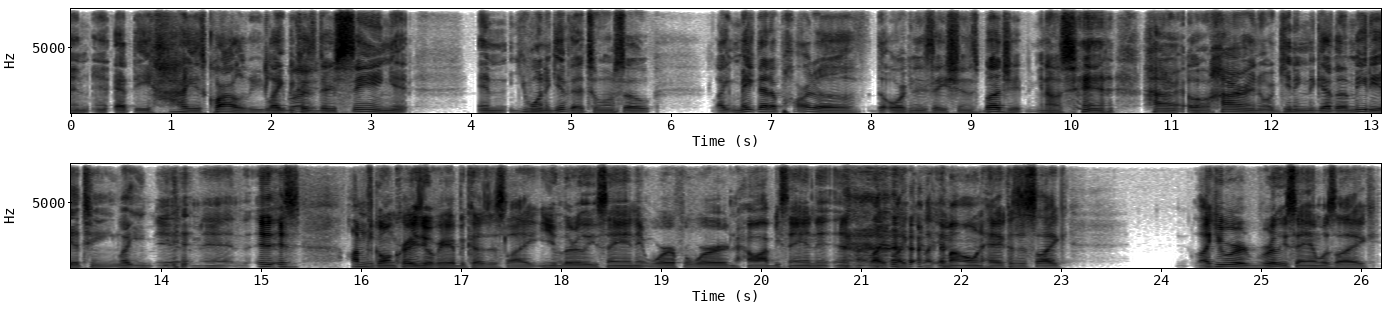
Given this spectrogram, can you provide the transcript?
and, and at the highest quality, like because they're seeing it, and you want to give that to them. So, like, make that a part of the organization's budget. You know what I'm saying? Hire or hiring or getting together a media team. Like, Yeah, man. It, it's I'm just going crazy over here because it's like you literally saying it word for word how I be saying it, and uh, like like like in my own head because it's like like you were really saying was like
